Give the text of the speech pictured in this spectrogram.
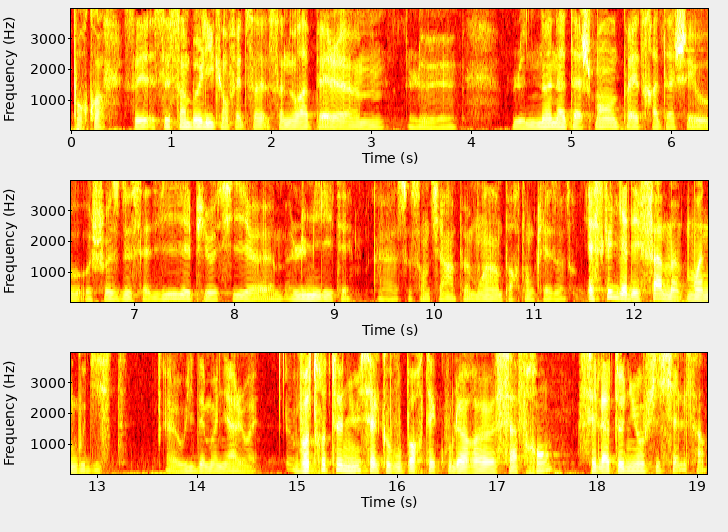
Pourquoi? C'est symbolique en fait, ça, nous rappelle euh, le le non-attachement, pas être attaché aux, choses de cette vie, et puis aussi euh, l'humilité, euh, se sentir un peu moins important que les autres. Est-ce qu'il y a des femmes moines bouddhistes? Euh, Oui, démoniales, ouais. Votre tenue, celle que vous portez couleur safran, c'est la tenue officielle, ça?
